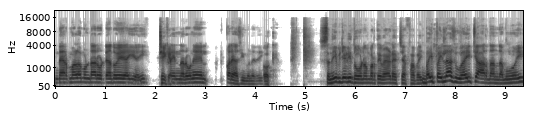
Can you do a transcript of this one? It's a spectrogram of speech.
ਨਰਮਲ ਮੁੰਡਾ ਰੋਟਿਆਂ ਤੋਂ ਇਹ ਆਈ ਆ ਜੀ। ਠੀਕ ਹੈ। ਟ੍ਰੇਨਰ ਉਹਨੇ ਭਰਿਆ ਸੀ ਬਣੇ ਦੀ ਓਕੇ ਸੰਦੀਪ ਜਿਹੜੀ 2 ਨੰਬਰ ਤੇ ਵੈਡ ਐਚਐਫ ਆ ਬਾਈ। ਬਾਈ ਪਹਿਲਾ ਸੂਆ ਜੀ ਚਾਰ ਦੰਦ ਦਾ ਮੂੰਹ ਜੀ।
